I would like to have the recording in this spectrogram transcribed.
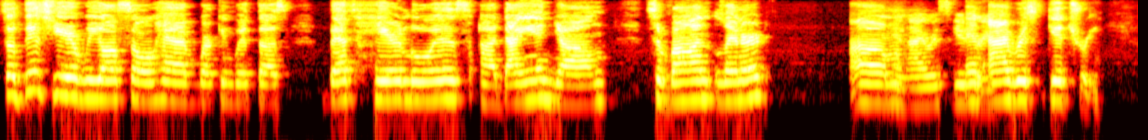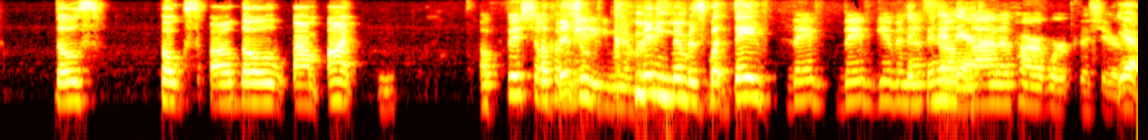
So this year we also have working with us Beth Hare Lewis, uh, Diane Young, Savon Leonard, um, and Iris Gitry. And Iris. Those folks, although um, aren't official, official committee, committee members. members, but they've they've they've given they've us a lot of hard work this year. Yeah.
